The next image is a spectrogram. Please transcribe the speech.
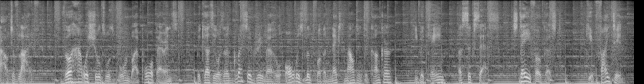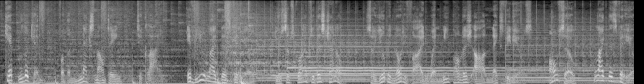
out of life. Though Howard Schultz was born by poor parents, because he was an aggressive dreamer who always looked for the next mountain to conquer, he became a success. Stay focused, keep fighting, keep looking for the next mountain to climb. If you like this video, do subscribe to this channel so you'll be notified when we publish our next videos. Also, like this video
